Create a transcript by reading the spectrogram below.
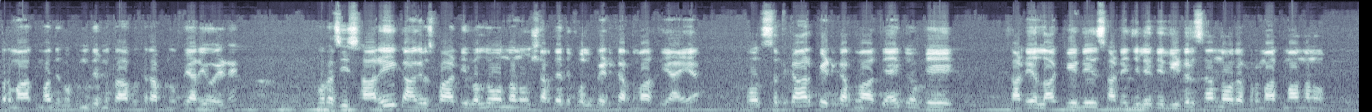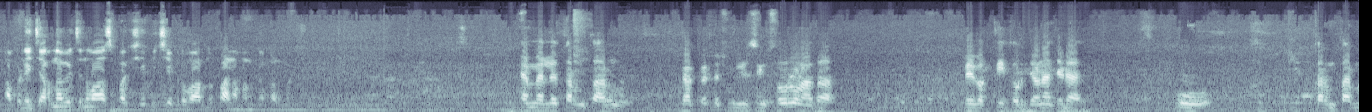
ਪ੍ਰਮਾਤਮਾ ਦੇ ਹੁਕਮ ਦੇ ਮੁਤਾਬਕ ਰੱਬ ਨੂੰ ਪਿਆਰੇ ਹੋਏ ਨੇ ਔਰ ਅਸੀਂ ਸਾਰੇ ਹੀ ਕਾਂਗਰਸ ਪਾਰਟੀ ਵੱਲੋਂ ਉਹਨਾਂ ਨੂੰ ਸ਼ਰਧਾ ਦੇ ਫੁੱਲ ਭੇਟ ਕਰਨ ਵਾਸਤੇ ਆਏ ਆ ਔਰ ਸਤਿਕਾਰ ਭੇਟ ਕਰਨ ਵਾਸਤੇ ਆਏ ਕਿਉਂਕਿ ਸਾਡੇ ਇਲਾਕੇ ਦੇ, ਸਾਡੇ ਜ਼ਿਲ੍ਹੇ ਦੇ ਲੀਡਰ ਸਨ ਔਰ ਪ੍ਰਮਾਤਮਾ ਉਹਨਾਂ ਨੂੰ ਆਪਣੇ ਚਰਨਾਂ ਵਿੱਚ ਨਿਵਾਸ ਬਖਸ਼ੇ, ਪਿੱਛੇ ਪਰਿਵਾਰ ਨੂੰ ਭਾਣਾ ਮੰਨਦਾ ਬਲ ਬਖਸ਼ੇ। ਐਮਐਲਏ ਤਰਨਤਾਰਨ, ਡਾਕਟਰ ਕਸ਼ਮੀਰ ਸਿੰਘ ਸੋਲ ਦਾ ਬੇਵਕਤੀ ਤੁਰ ਜਾਣਾ ਜਿਹੜਾ ਉਹ ਤਰਨਤਾਰਨ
